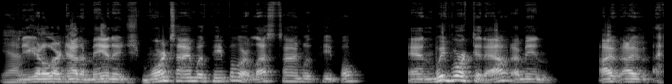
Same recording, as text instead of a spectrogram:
Yeah. And you got to learn how to manage more time with people or less time with people. And we've worked it out. I mean, I, I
